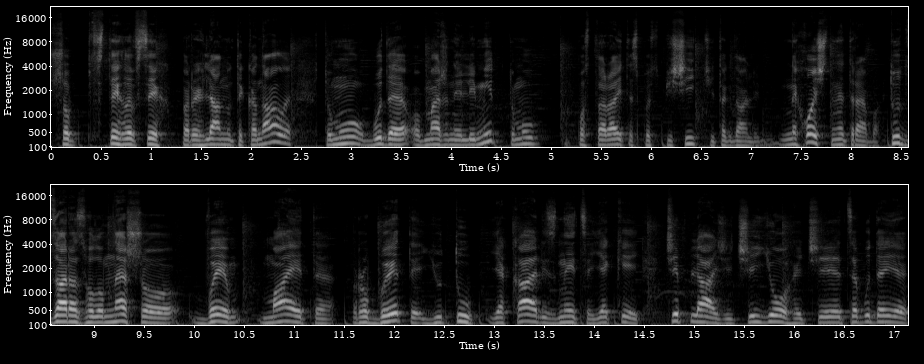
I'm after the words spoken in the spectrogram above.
Щоб встигли всіх переглянути канали, тому буде обмежений ліміт, тому постарайтесь, поспішіть і так далі. Не хочете, не треба. Тут зараз головне, що ви маєте робити YouTube. Яка різниця, який? Чи пляжі, чи йоги, чи це буде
